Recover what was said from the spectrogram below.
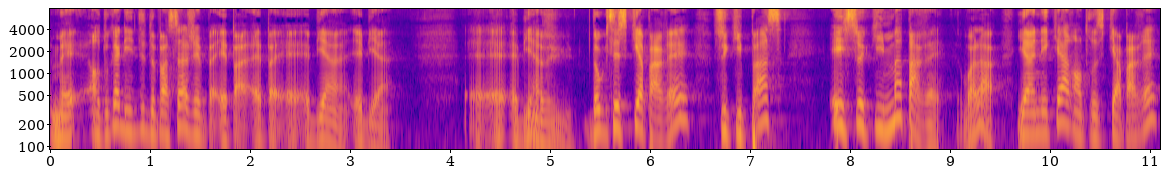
Mais en tout cas, l'idée de passage est, est, bien, est, bien, est, bien vue. Donc c'est ce qui apparaît, ce qui passe et ce qui m'apparaît. Voilà. Il y a un écart entre ce qui apparaît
